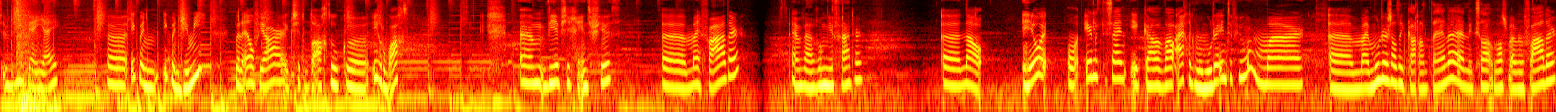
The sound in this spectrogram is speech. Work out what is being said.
wie ben jij? Eh, ik, ben, ik ben Jimmy. Ik ben 11 jaar. Ik zit op de Achterhoek eh, in groep 8. Ehm, wie heb je geïnterviewd? Eh, mijn vader. En waarom je vader? eh, nou, heel e- om eerlijk te zijn, ik wou eigenlijk mijn moeder interviewen. Maar eh, mijn moeder zat in quarantaine en ik za- was bij mijn vader.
